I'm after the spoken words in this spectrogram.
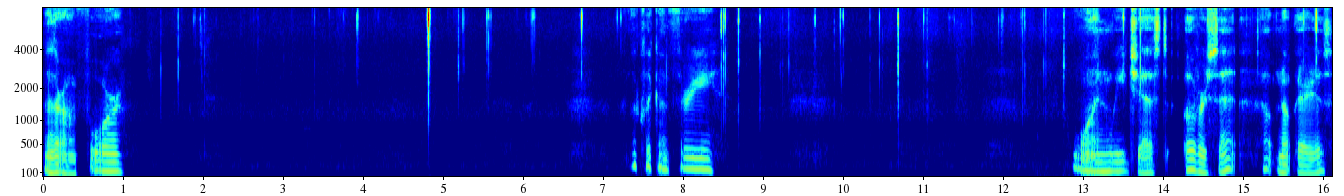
another on four, click on three, one we just overset. Oh, no, there it is.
